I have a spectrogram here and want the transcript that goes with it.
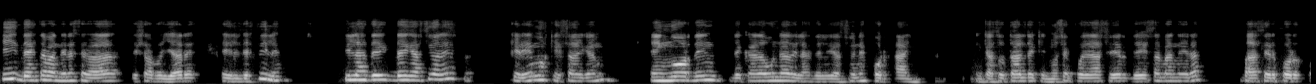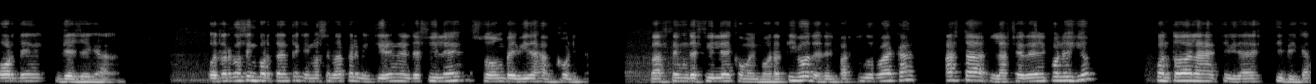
y de esta manera se va a desarrollar el desfile. Y las delegaciones queremos que salgan en orden de cada una de las delegaciones por año. En caso tal de que no se pueda hacer de esa manera, va a ser por orden de llegada. Otra cosa importante que no se va a permitir en el desfile son bebidas alcohólicas. Va a ser un desfile conmemorativo desde el Parque Urraca hasta la sede del colegio con todas las actividades típicas.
